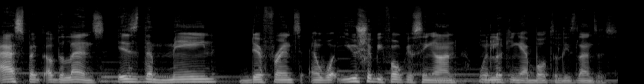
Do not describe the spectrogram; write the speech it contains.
aspect of the lens is the main difference and what you should be focusing on when looking at both of these lenses.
